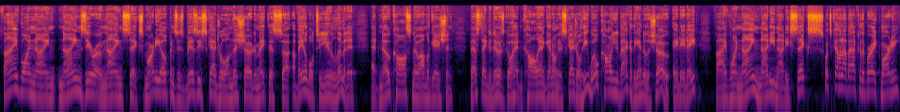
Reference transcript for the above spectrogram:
519 9096. Marty opens his busy schedule on this show to make this uh, available to you, limited at no cost, no obligation. Best thing to do is go ahead and call in and get on his schedule. He will call you back at the end of the show, 888 519 9096. What's coming up after the break, Marty?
